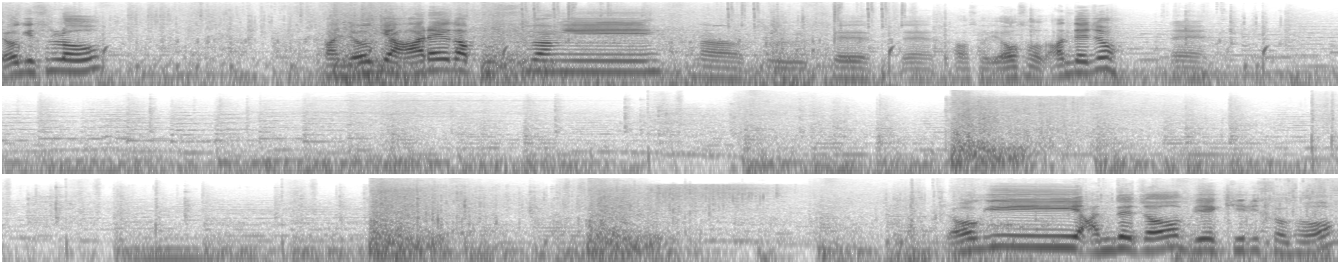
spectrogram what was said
여기 슬로우. 아 여기 아래가 보스방이 하나, 둘, 셋, 넷, 다섯, 여섯. 안 되죠? 네. 여기 안 되죠? 위에 길 있어서.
